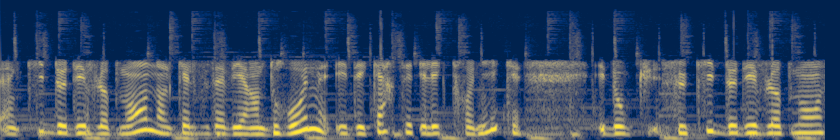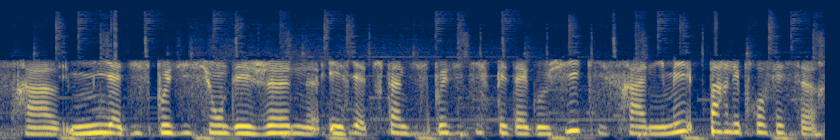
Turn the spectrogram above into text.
un kit de développement dans lequel vous avez un drone et des cartes électroniques. Et donc, ce kit de développement sera mis à disposition des jeunes et il y a tout un dispositif pédagogique qui sera animé par les professeurs.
